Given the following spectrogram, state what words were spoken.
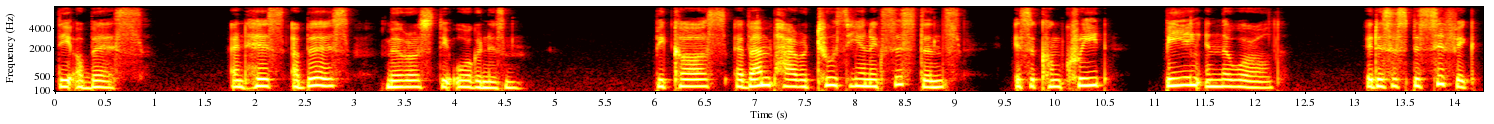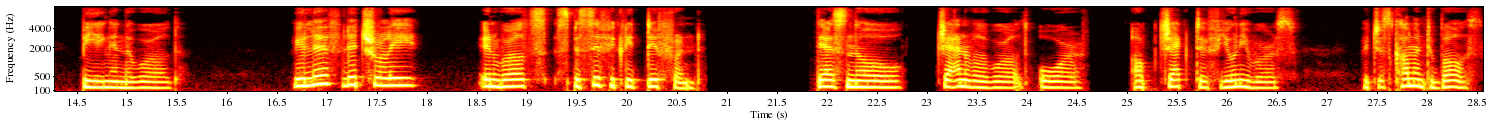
the abyss, and his abyss mirrors the organism. Because a Vampyroteuthian existence is a concrete being in the world. It is a specific being in the world. We live literally in worlds specifically different. There's no general world or objective universe, which is common to both.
